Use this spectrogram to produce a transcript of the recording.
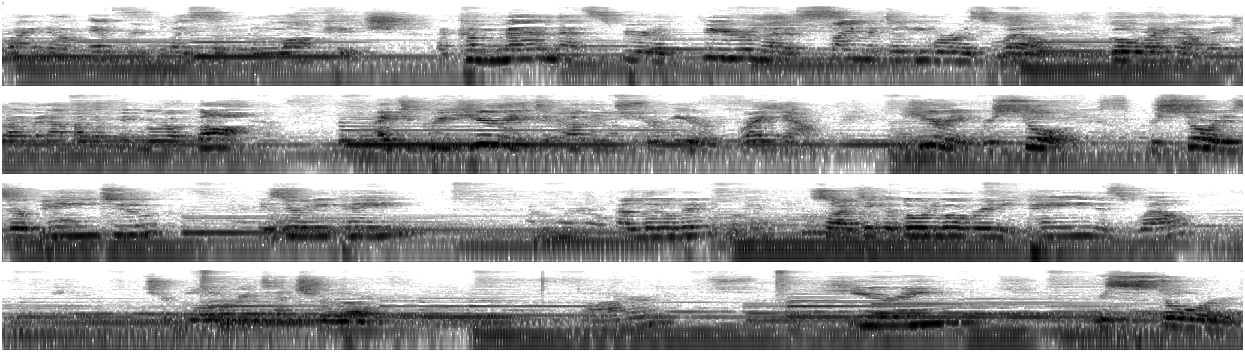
right now every place of blockage. I command that spirit of fear and that assignment to leave her as well. Go right now. I drive it out by the finger of God. I decree hearing to come into your ear right now. Hearing restored. Restored. Is there pain too? Is there any pain? A little bit? Okay. So I take authority over any pain as well. Let your glory touch your Lord. Daughter, hearing restored.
